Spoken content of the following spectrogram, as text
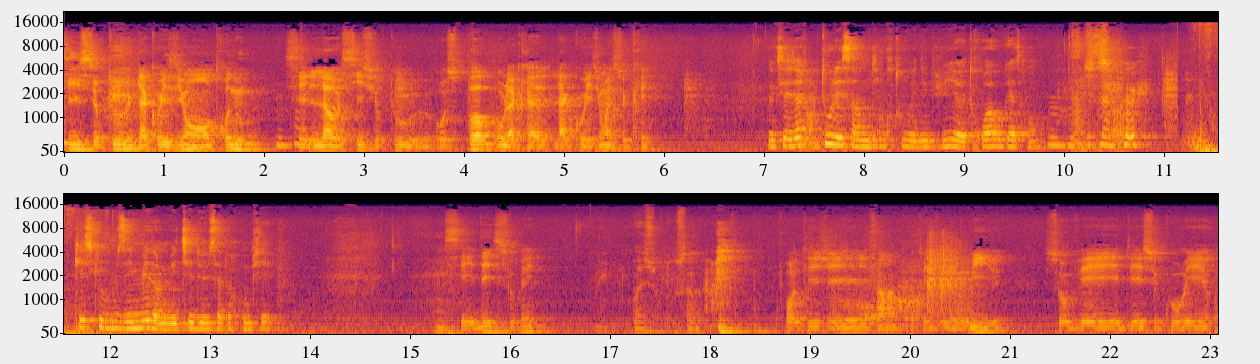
aussi surtout de la cohésion entre nous. C'est là aussi surtout euh, au sport où la, la cohésion elle se crée. Donc ça veut dire que tous les samedis, vous vous retrouvez depuis 3 ou 4 ans. Mhm. Ouais, ça. Qu'est-ce que vous aimez dans le métier de sapeur-pompier? C'est aider, sauver, Ouais, surtout ça. protéger, enfin protéger, oui, euh, sauver, aider, secourir, euh,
